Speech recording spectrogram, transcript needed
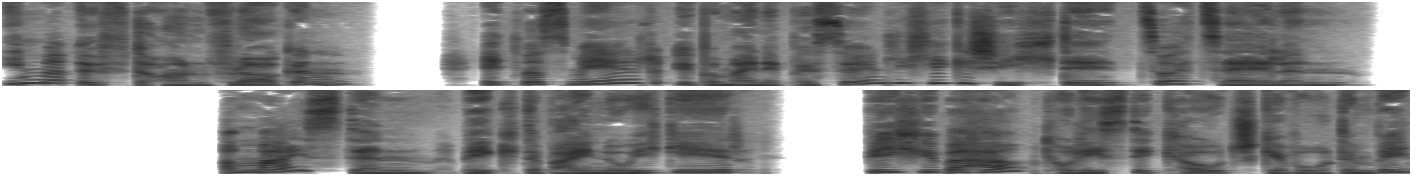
immer öfter Anfragen, etwas mehr über meine persönliche Geschichte zu erzählen. Am meisten weckt dabei Neugier, wie ich überhaupt Holistic Coach geworden bin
